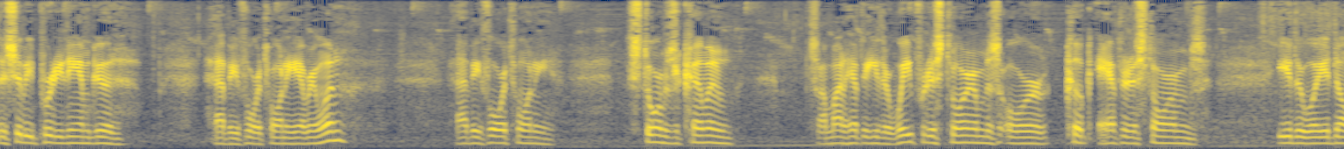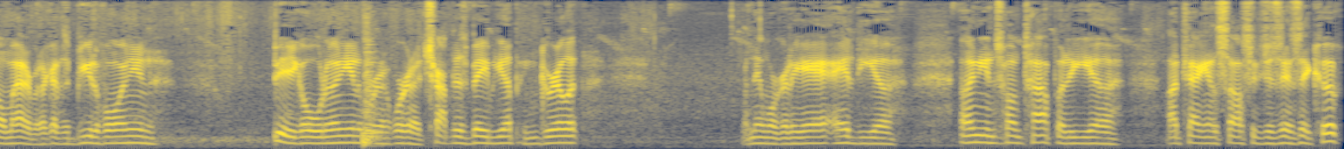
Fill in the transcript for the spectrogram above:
this should be pretty damn good. Happy 420, everyone. Happy 420. Storms are coming, so I might have to either wait for the storms or cook after the storms. Either way, it don't matter. But I got this beautiful onion, big old onion. We're, we're going to chop this baby up and grill it. And then we're going to add the uh, onions on top of the uh, Italian sausages as they cook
